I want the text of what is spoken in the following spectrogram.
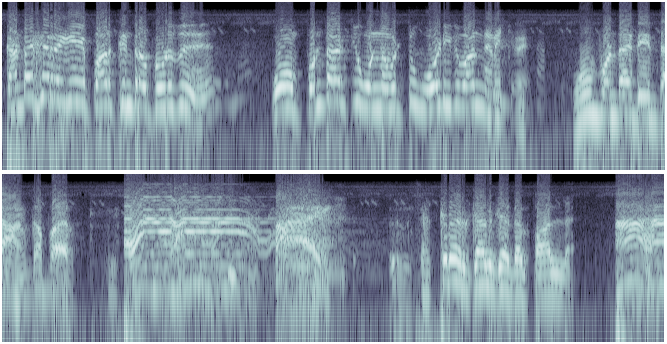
கடற்கரையை பார்க்கின்ற பொழுது உன் பொண்டாட்டி உன்னை விட்டு ஓடிடுவான்னு நினைக்கிறேன். உன் பொண்டாட்டி தான் அங்க பார்! சக்கரை இருக்கான்னு கேட்டேன் பால்ல. ஆஹா,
